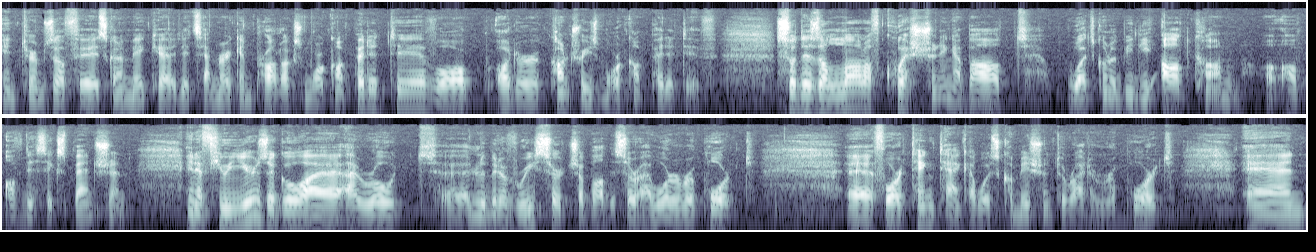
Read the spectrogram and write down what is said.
in terms of uh, it's going to make uh, its American products more competitive or other countries more competitive. So there's a lot of questioning about what's going to be the outcome of, of this expansion. And a few years ago, I, I, wrote a little bit of research about this, or I wrote a report uh, for a think tank. I was commissioned to write a report. And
